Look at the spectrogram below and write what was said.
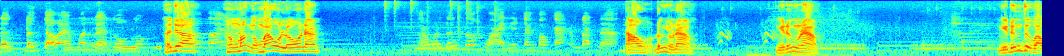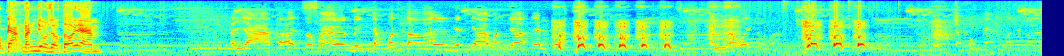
Đứng đứng chỗ em quánh ngu luôn. Thấy chưa? Không mất dụng máu luôn nè em. Không em đứng tốt ngoài như chăn bao cát em đánh nè. Đâu đứng chỗ nào? Nghĩa đứng chỗ nào? Nghĩa đứng từ bao cát đánh vô sao tới em Ây da tới tao má đứng chồng quánh tới nhích ra quánh chết em. Anh nói không à Đứng trong bao cát quánh tới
